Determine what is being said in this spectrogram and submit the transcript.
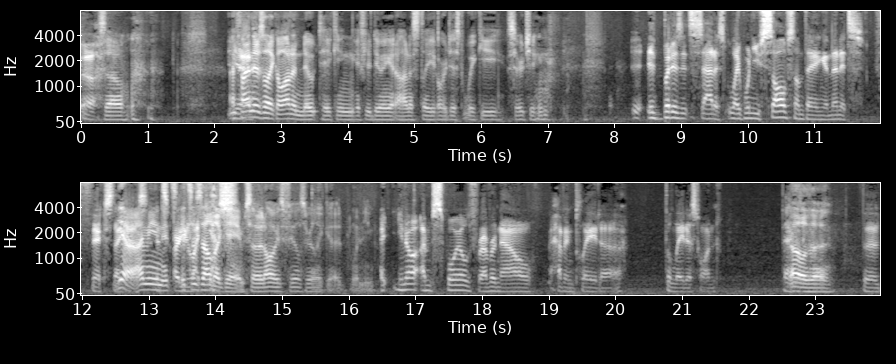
ugh. So. I Yeah. find there's like a lot of note taking if you're doing it honestly, or just wiki searching. It, it, but is it satis like when you solve something and then it's fixed? I yeah, guess, I mean it's you it's a like, Zelda "Yes!" game, so it always feels really good when you. I, you know, I'm spoiled forever now, having played uh, the latest one. That Oh, is, the the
